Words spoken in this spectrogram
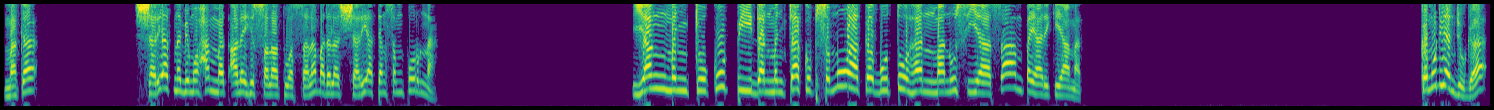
Maka syariat Nabi Muhammad alaihi salatu wassalam adalah syariat yang sempurna. yang mencukupi dan mencakup semua kebutuhan manusia sampai hari kiamat. Kemudian juga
